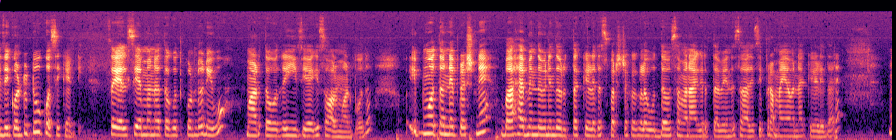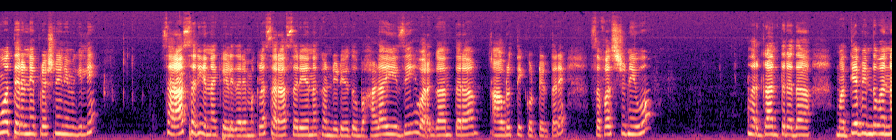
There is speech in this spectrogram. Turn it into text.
is equal to two cosecant so L C M ಅನ್ನು ತೆಗೆದುಕೊಂಡು ನೀವು ಮಾಡ್ತಾ ಹೋದ್ರೆ ಈಸಿಯಾಗಿ ಸಾಲ್ವ್ ಮಾಡ್ಬೋದು. ಮೂವತ್ತೊಂದನೇ ಪ್ರಶ್ನೆ, ಬಾಹ್ಯ ಬಿಂದುವಿನಿಂದ ವೃತ್ತಕ್ಕೆ ಸ್ಪರ್ಶಕಗಳ ಉದ್ದವು ಸಮನಾಗಿರುತ್ತವೆ ಎಂದು ಸಾಧಿಸಿ ಪ್ರಮೇಯವನ್ನು ಕೇಳಿದ್ದಾರೆ. ಮೂವತ್ತೆರಡನೇ ಪ್ರಶ್ನೆ ನಿಮಗಿಲ್ಲಿ. ಸರಾಸರಿಯನ್ನ ಕೇಳಿದ್ದಾರೆ. ಮಕ್ಕಳ ಸರಾಸರಿಯನ್ನ ಕಂಡುಹಿಡಿಯೋದು ಬಹಳ ಈಸಿ, ವರ್ಗಾಂತರ ಆವೃತ್ತಿ ಕೊಟ್ಟಿರ್ತಾರೆ. ಸೊ ಫಸ್ಟ್ ನೀವು ವರ್ಗಾಂತರದ ಮಧ್ಯಬಿಂದುವನ್ನ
